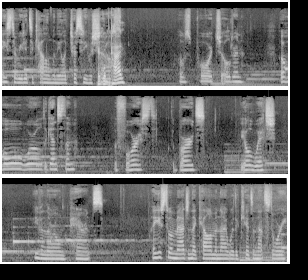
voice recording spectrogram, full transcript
I used to read it to Callum when the electricity was shut off. Those poor children. The whole world against them. The forest, the birds, the old witch, even their own parents. I used to imagine that Callum and I were the kids in that story.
